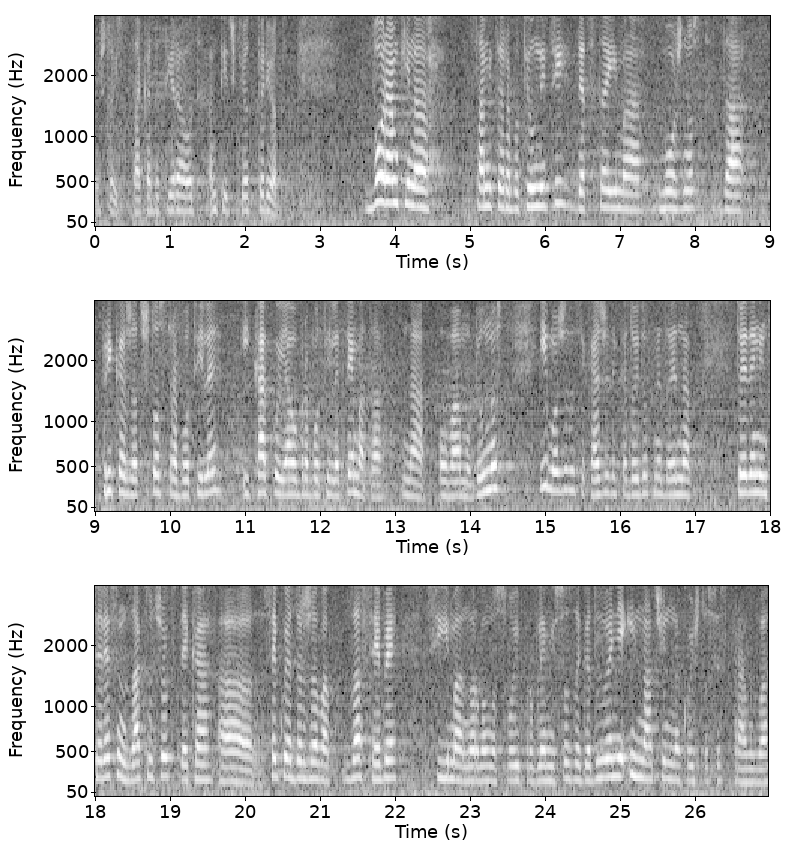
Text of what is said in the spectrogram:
кој што исто така датира од античкиот период. Во рамки на самите работилници, децата има можност да прикажат што сработиле и како ја обработиле темата на оваа мобилност и може да се каже дека дојдовме до една до еден интересен заклучок дека а, секоја држава за себе си има нормално своји проблеми со загадување и начин на кој што се справува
